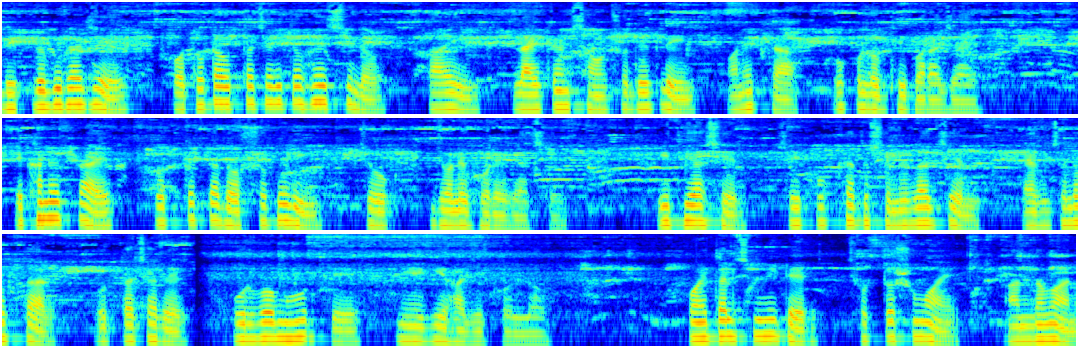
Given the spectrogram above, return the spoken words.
বিপ্লবীরা যে কতটা অত্যাচারিত হয়েছিল তাই লাইট অ্যান্ড সাউন্ড শো দেখলেই অনেকটা উপলব্ধি করা যায়। এখানে প্রায় প্রত্যেকটা দর্শকেরই চোখ জলে ভরে গেছে। ইতিহাসের সেই কুখ্যাত সেলুলার জেল এক ঝলক তার অত্যাচারের পূর্ব মুহূর্তে নিয়ে গিয়ে হাজির করল। পঁয়তাল্লিশ মিনিটের ছোট্ট সময় আন্দামান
